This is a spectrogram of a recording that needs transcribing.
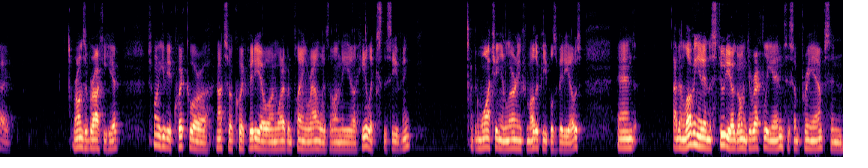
Okay, Ron Zabrocki here. Just want to give you a quick or a not so quick video on what I've been playing around with on the uh, Helix this evening. I've been watching and learning from other people's videos and I've been loving it in the studio going directly into some preamps and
